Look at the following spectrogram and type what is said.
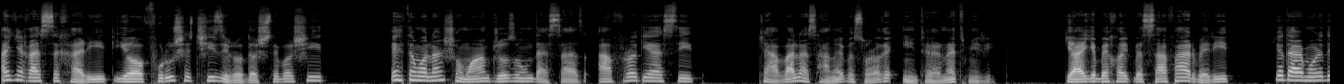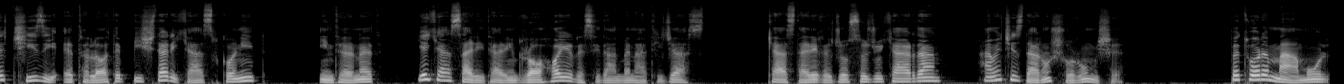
اگه قصد خرید یا فروش چیزی رو داشته باشید احتمالا شما هم جز اون دسته از افرادی هستید که اول از همه به سراغ اینترنت میرید. یا اگه بخواید به سفر برید یا در مورد چیزی اطلاعات بیشتری کسب کنید اینترنت یکی از سریعترین راه های رسیدن به نتیجه است که از طریق جستجو کردن همه چیز در اون شروع میشه. به طور معمول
